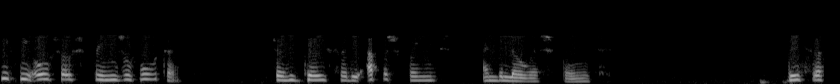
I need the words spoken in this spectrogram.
give me also springs of water. So he gave her the upper springs and the lower springs. This was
